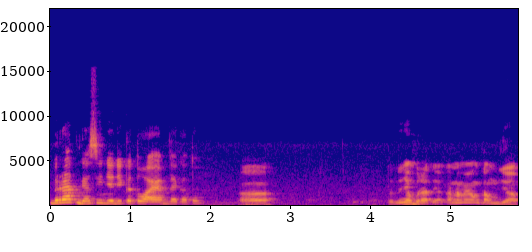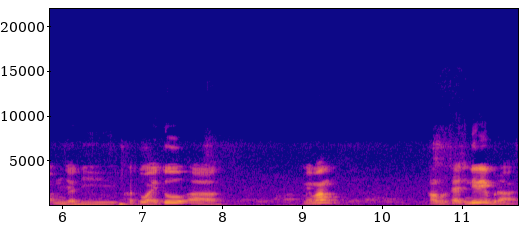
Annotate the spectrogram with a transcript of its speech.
berat nggak sih jadi ketua EMTK tuh? Uh, tentunya berat ya karena memang tanggung jawab menjadi ketua itu uh, memang kalau menurut saya sendiri berat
